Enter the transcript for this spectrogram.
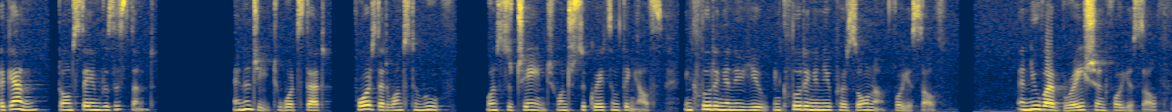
again, don't stay in resistance energy towards that force that wants to move, wants to change, wants to create something else, including a new you, including a new persona for yourself, a new vibration for yourself.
